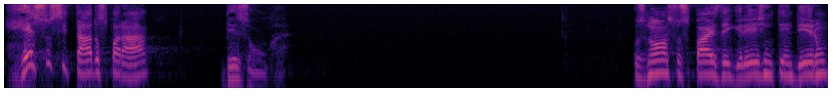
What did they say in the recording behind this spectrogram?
ressuscitados para a desonra. Os nossos pais da igreja entenderam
